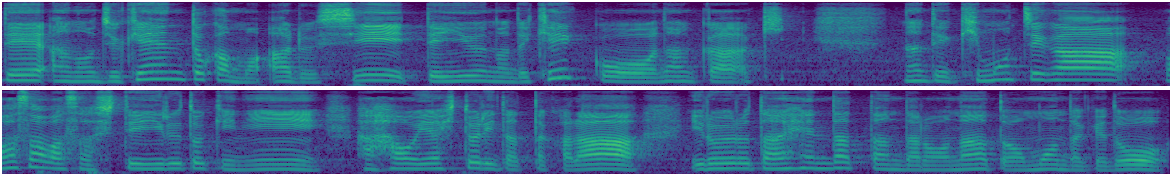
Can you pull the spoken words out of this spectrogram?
であの受験とかもあるしっていうので結構なんかなんていう気持ちがわさわさしている時に母親一人だったからいろいろ大変だったんだろうなとは思うんだけど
